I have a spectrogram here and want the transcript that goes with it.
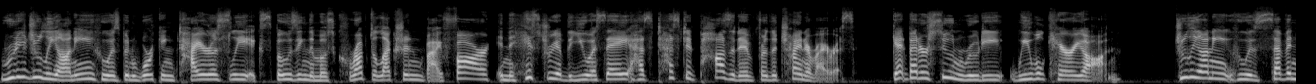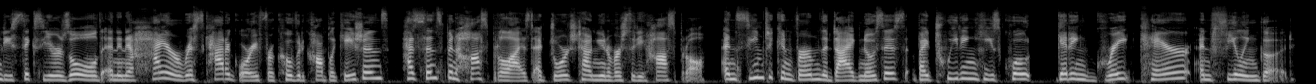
Rudy Giuliani, who has been working tirelessly exposing the most corrupt election by far in the history of the USA, has tested positive for the China virus. Get better soon, Rudy. We will carry on. Giuliani, who is 76 years old and in a higher risk category for COVID complications, has since been hospitalized at Georgetown University Hospital and seemed to confirm the diagnosis by tweeting he's, quote, getting great care and feeling good.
